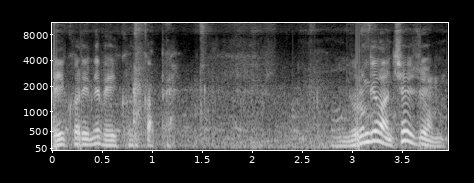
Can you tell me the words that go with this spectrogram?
베이커리네 베이커리 카페. 음, 요런 게 많죠 요즘.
